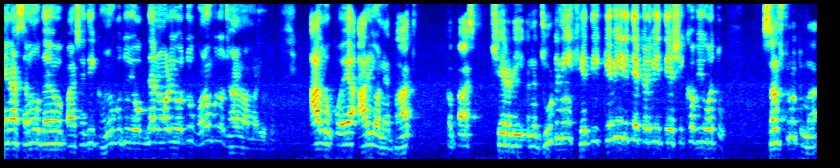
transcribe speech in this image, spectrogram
એના સમુદાયો પાસેથી ઘણું બધું યોગદાન મળ્યું હતું, ઘણું બધું જાણવા મળ્યું હતું. આ લોકોએ આર્યોને ભાત, કપાસ, શેરડી અને જૂટની ખેતી કેવી રીતે કરવી તે શીખવ્યું હતું. સંસ્કૃતમાં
